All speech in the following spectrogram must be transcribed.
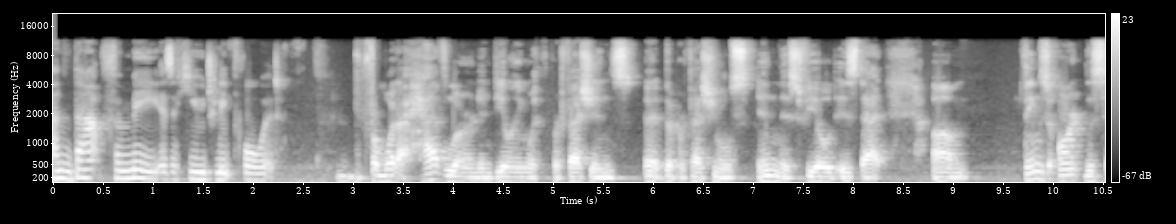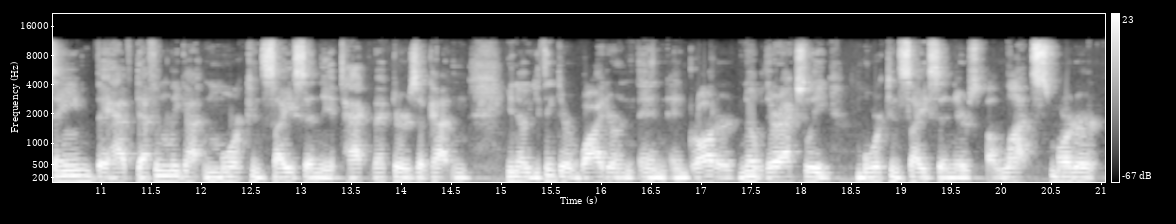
and that for me is a huge leap forward from what I have learned in dealing with professions, uh, the professionals in this field, is that um, things aren't the same. They have definitely gotten more concise, and the attack vectors have gotten, you know, you think they're wider and, and, and broader. No, they're actually more concise, and there's a lot smarter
